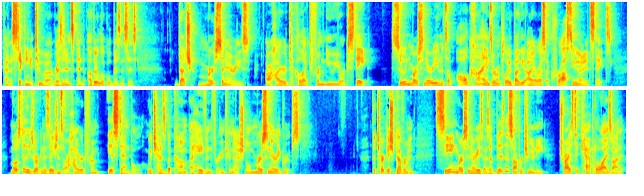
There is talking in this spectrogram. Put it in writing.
kind of sticking it to uh, residents and other local businesses. Dutch mercenaries are hired to collect from New York State. Soon, mercenary units of all kinds are employed by the IRS across the United States. Most of these organizations are hired from Istanbul, which has become a haven for international mercenary groups. The Turkish government, seeing mercenaries as a business opportunity, tries to capitalize on it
